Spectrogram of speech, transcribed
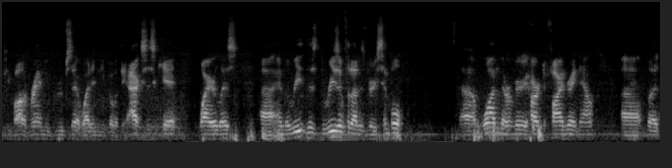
if you bought a brand new group set, why didn't you go with the AXS kit, wireless?" Uh, and the, re- the reason for that is very simple. Uh, one, they're very hard to find right now. Uh, but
